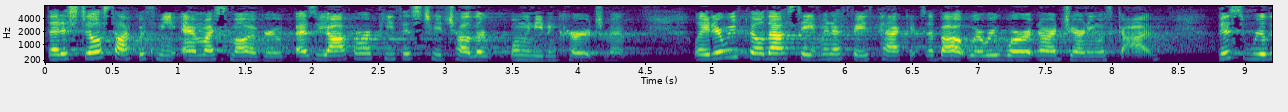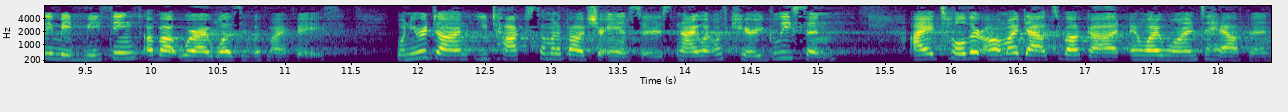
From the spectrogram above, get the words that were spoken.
That is still stuck with me and my small group as we often repeat this to each other when we need encouragement. Later, we filled out statement of faith packets about where we were in our journey with God. This really made me think about where I was with my faith. When you were done, you talked to someone about your answers, and I went with Carrie Gleason. I had told her all my doubts about God and what I wanted to happen.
